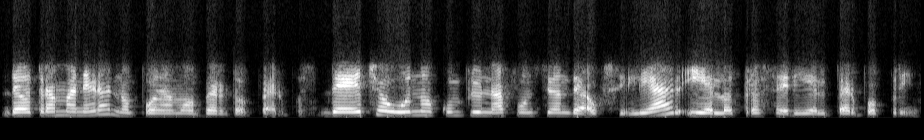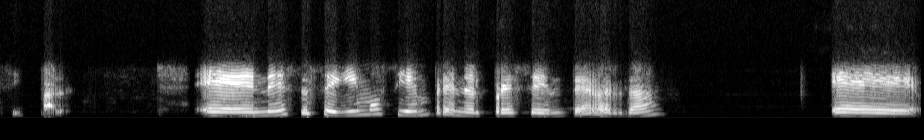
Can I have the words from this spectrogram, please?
De otra manera no podemos ver dos verbos. De hecho, uno cumple una función de auxiliar y el otro sería el verbo principal. En este seguimos siempre en el presente, ¿verdad? Eh,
